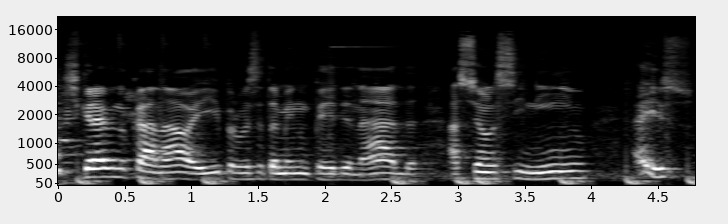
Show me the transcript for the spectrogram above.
Inscreve no canal aí pra você também não perder nada. Aciona o sininho. É isso.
